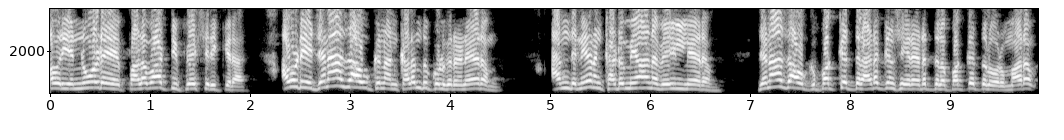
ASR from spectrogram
அவர் என்னோட பலவாட்டி பேசியிருக்கிறார். அவருடைய ஜனாசாவுக்கு நான் கலந்து கொள்கிற நேரம் அந்த நேரம் கடுமையான வெயில் நேரம். ஜனாசாவுக்கு பக்கத்துல அடக்கம் செய்யற இடத்துல பக்கத்துல ஒரு மரம்.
